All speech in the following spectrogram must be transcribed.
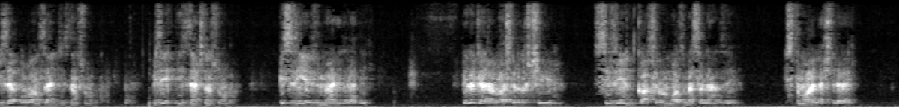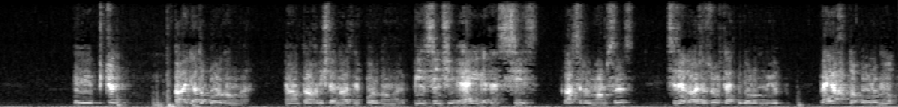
bizə olan zənginizdən sonra, bizə etdiyiniz zəngdən sonra biz sizin yerinizi müəyyən elədik. Belə qərarlaşdırdıq ki, sizin qaçırılmaz məsələnizi ictimailəşdirək, e, bütün aidiyyatı orqanlar, yəni Daxili İşlər Nazirliyinin orqanları bilsin ki, həqiqətən siz qaçırılmamısınız, sizə qarşı zor tətbiq olunmayıb və yaxud da olunub,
